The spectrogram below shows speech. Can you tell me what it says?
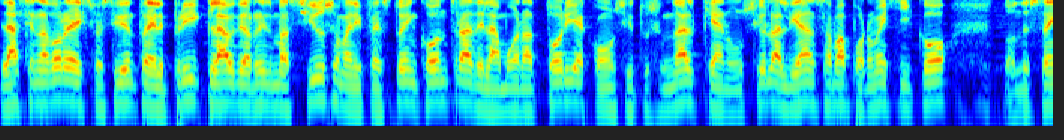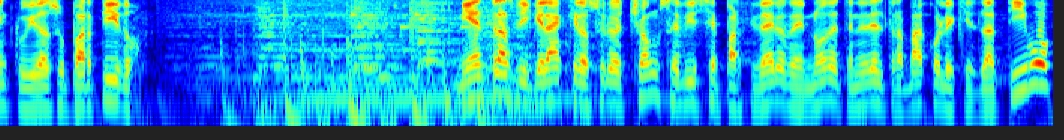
La senadora y expresidenta del PRI, Claudia Ruiz Massieu, se manifestó en contra de la moratoria constitucional que anunció la Alianza Va por México, donde está incluida su partido. Mientras Miguel Ángel Osorio Chong se dice partidario de no detener el trabajo legislativo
